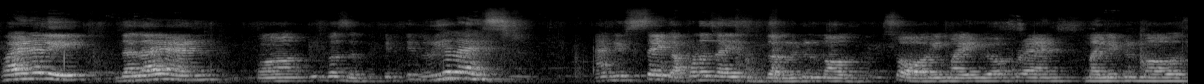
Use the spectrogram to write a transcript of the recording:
Finally, the lion uh, it was it, it realized and it said, apologize the little mouse. Sorry, my dear friend, my little mouse.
